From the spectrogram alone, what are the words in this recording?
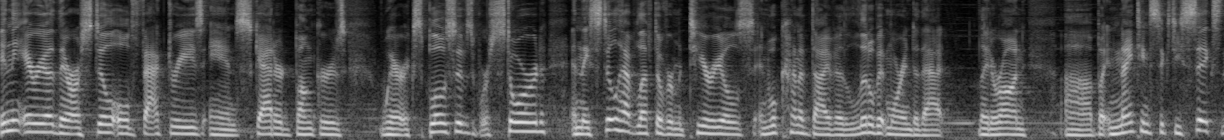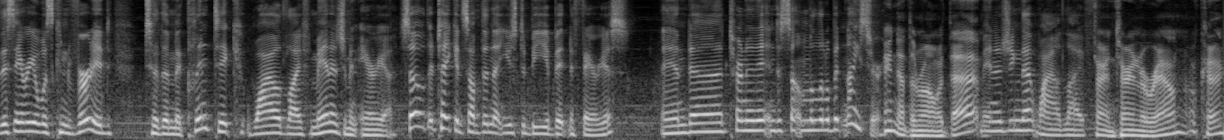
In the area, there are still old factories and scattered bunkers where explosives were stored, and they still have leftover materials, and we'll kind of dive a little bit more into that later on. Uh, but in 1966, this area was converted to the McClintic Wildlife Management Area. So they're taking something that used to be a bit nefarious and uh, turning it into something a little bit nicer. Ain't nothing wrong with that. Managing that wildlife. Try and turn it around. Okay.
